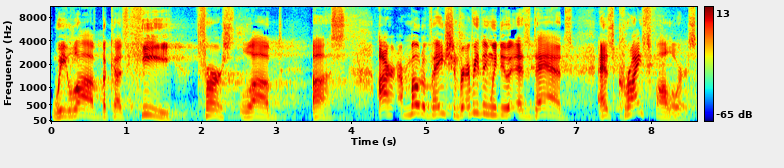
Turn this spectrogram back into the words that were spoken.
We love because He first loved us. Our, our motivation for everything we do as dads, as Christ followers,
